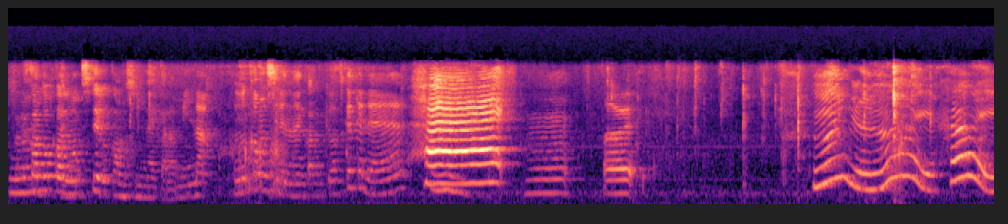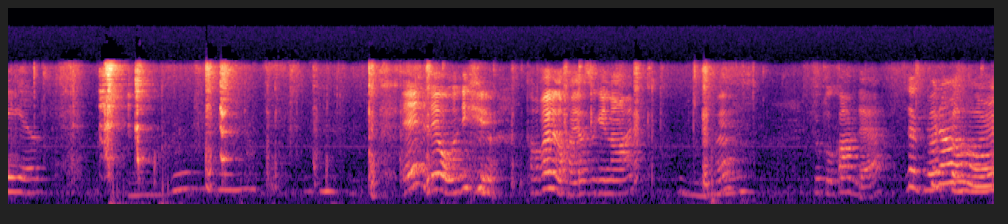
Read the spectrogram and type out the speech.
それかどっかに落ちてるかもしれないからみんな。踏むかもしれないから気をつけてね。はうん。ーい。うん、じゃない。えレオおにぎり食べるの早すぎない、え？よく噛んで。だからほら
